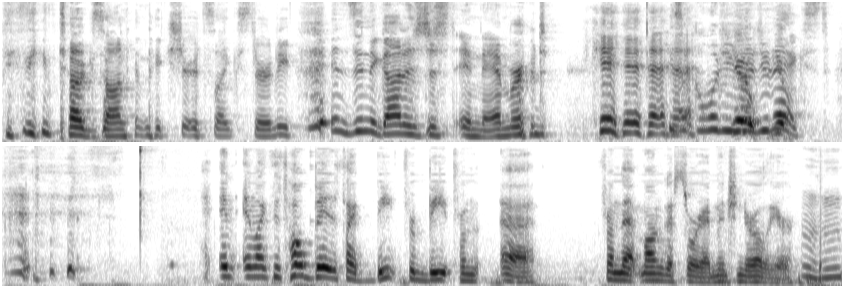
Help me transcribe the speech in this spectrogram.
he tugs on it, make sure it's like sturdy, and Zenigata's just enamored. He's like, what are you Yo, gonna do yo. next? and, and like this whole bit is like beat for beat from uh from that manga story I mentioned earlier. Mm-hmm.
